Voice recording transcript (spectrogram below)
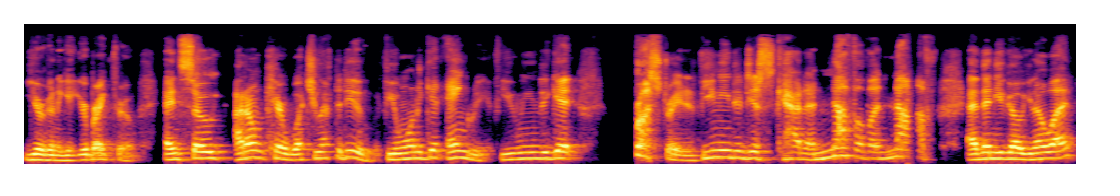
You're going to get your breakthrough. And so I don't care what you have to do. If you want to get angry, if you need to get frustrated, if you need to just had enough of enough, and then you go, you know what?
